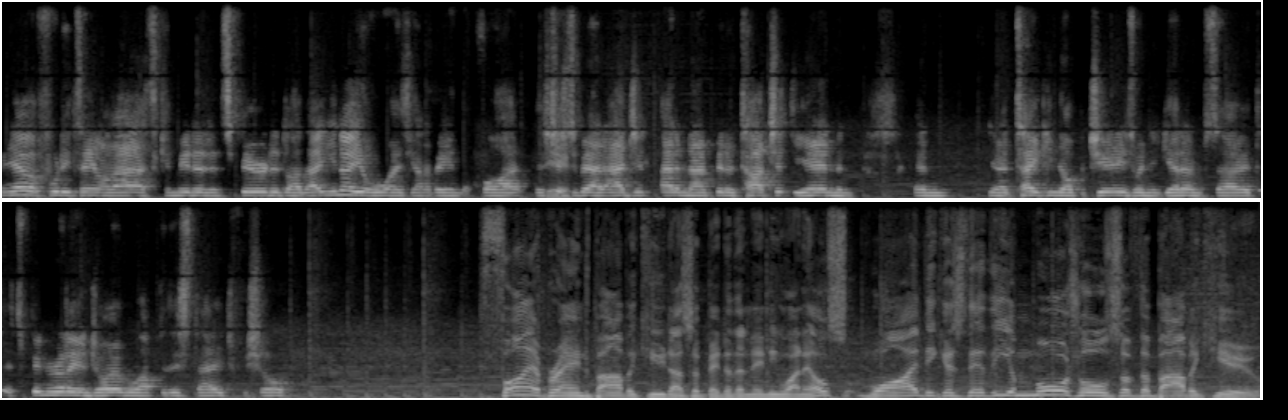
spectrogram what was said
when you have a footy team like that, that's committed and spirited like that, you know you're always going to be in the fight. It's Yeah. just about adding, adding that bit of touch at the end and and you know taking the opportunities when you get them. So it, it's been really enjoyable up to this stage for sure. Firebrand Barbecue does it better than anyone else. Why? Because they're the immortals of the barbecue.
